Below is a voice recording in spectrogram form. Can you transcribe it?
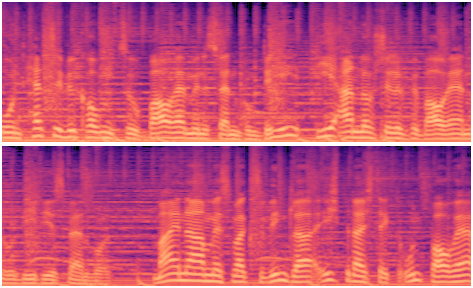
und herzlich willkommen zu bauherr-werden.de, die Anlaufstelle für Bauherren und die, die es werden wollen. Mein Name ist Max Winkler, ich bin Architekt und Bauherr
